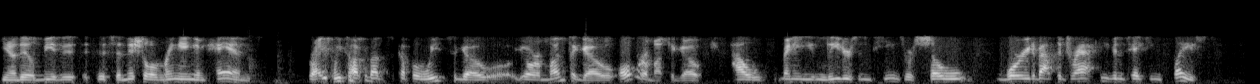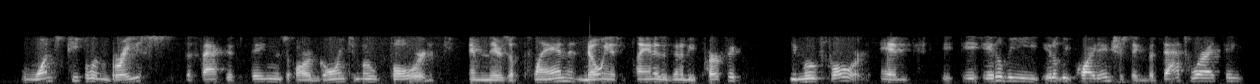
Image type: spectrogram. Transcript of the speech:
you know, there'll be this, this initial wringing of hands, right? We talked about this a couple of weeks ago or a month ago, over a month ago, how many leaders and teams were so worried about the draft even taking place. Once people embrace the fact that things are going to move forward and there's a plan, knowing that the plan isn't going to be perfect, you move forward. And it, it, it'll be it'll be quite interesting. But that's where I think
